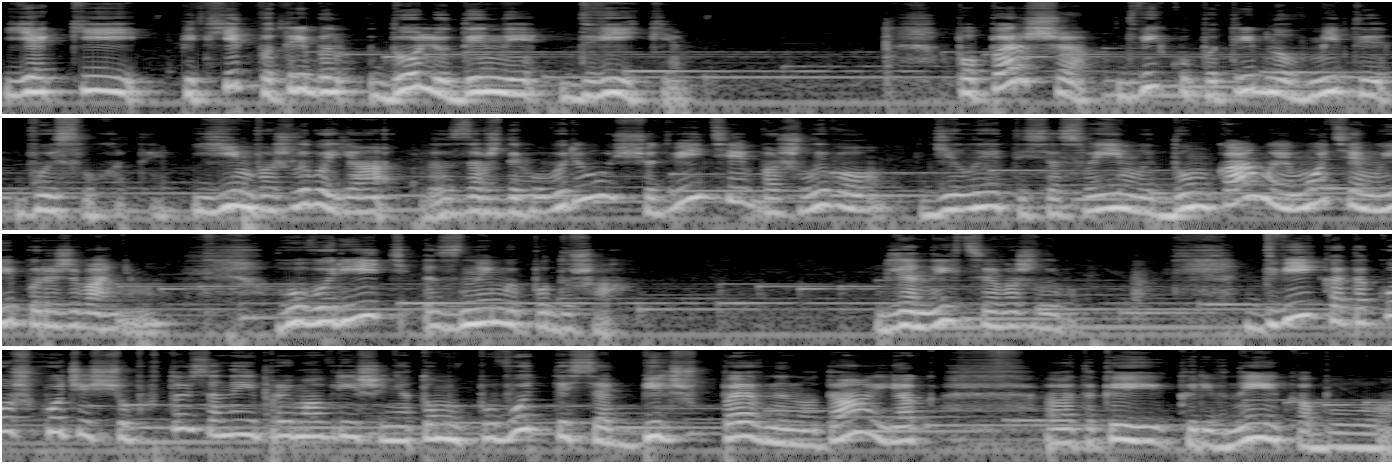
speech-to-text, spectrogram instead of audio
який підхід потрібен до людини двійки. По-перше, двійку потрібно вміти вислухати. Їм важливо, я завжди говорю, що двійці важливо ділитися своїми думками, емоціями і переживаннями. Говоріть з ними по душах. Для них це важливо. Двійка також хоче, щоб хтось за неї приймав рішення, тому поводьтеся більш впевнено, да, як е, такий керівник або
